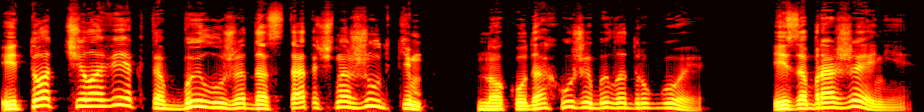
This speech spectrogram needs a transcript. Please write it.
И тот человек-то был уже достаточно жутким, но куда хуже было другое. Изображение,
